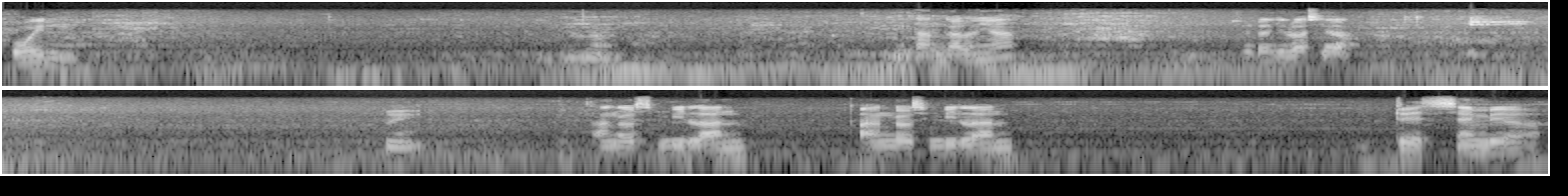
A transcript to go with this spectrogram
poin. Nah, tanggalnya sudah jelas ya. Tanggal 9, tanggal 9 Desember.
